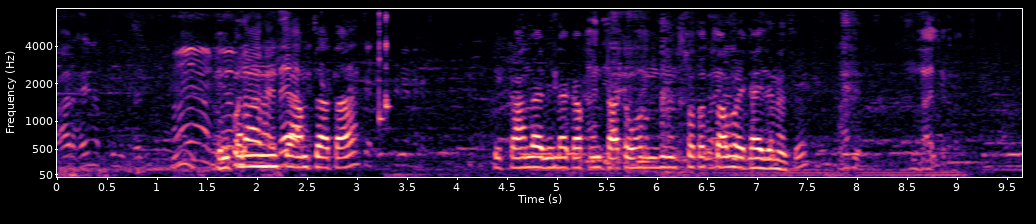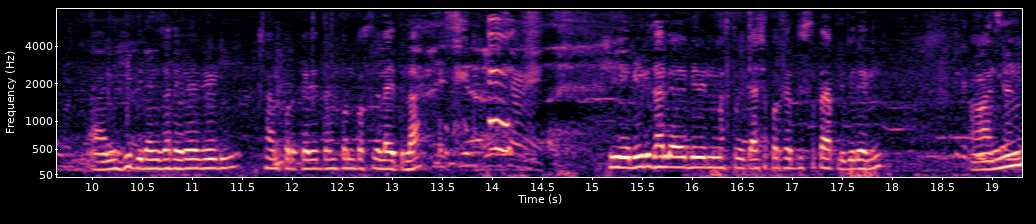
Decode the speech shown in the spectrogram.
तरी पण आमचं आता ते कांदा बिंदा कापून ताटं भरून घेऊन स्वतः चालू आहे काही जणांचं. आणि ही बिर्याणी झालेली आहे रेडी छान प्रकारे दम पण बसलेला आहे तिला. ही रेडी झाली आहे बिर्याणी मस्त अशा प्रकारे दिसत आहे आपली बिर्याणी. आणि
